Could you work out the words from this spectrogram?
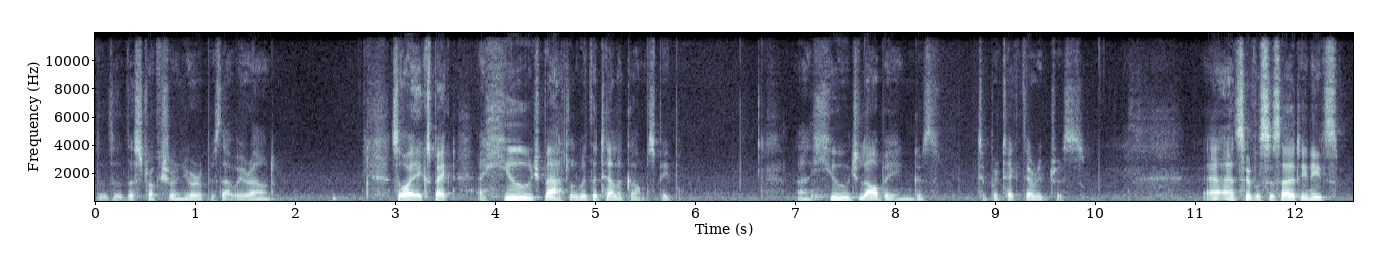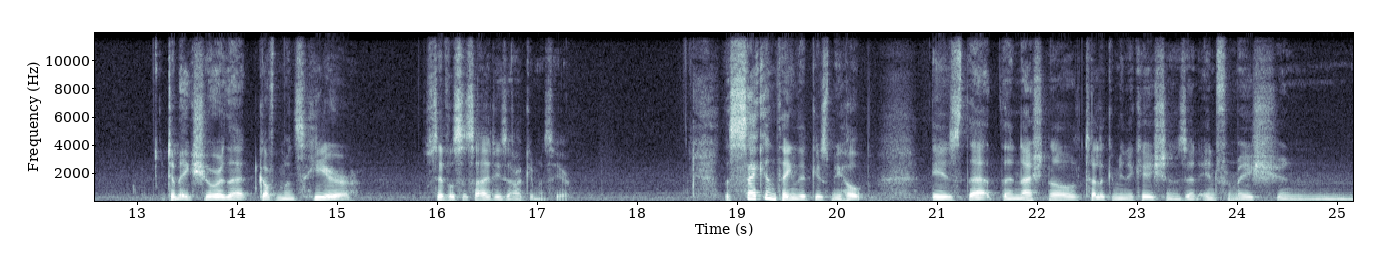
The, the, structure in Europe is that way around. So I expect a huge battle with the telecoms people. A huge lobbying, to protect their interests. And civil society needs to make sure that governments hear civil society's arguments here. The second thing that gives me hope is that the National Telecommunications and Information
